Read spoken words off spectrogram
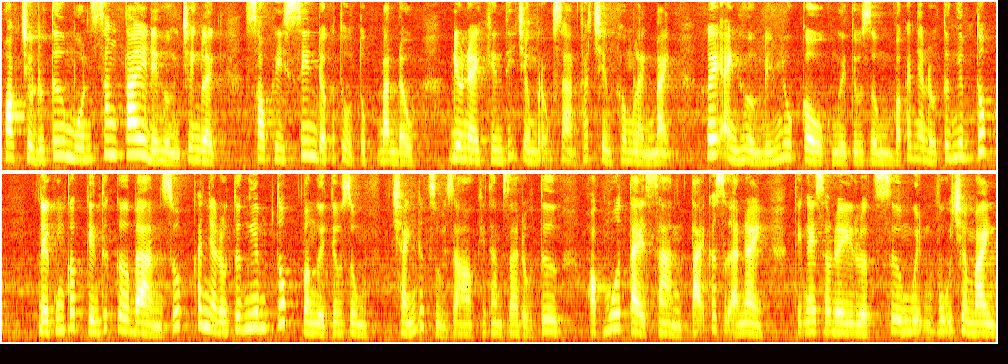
hoặc chủ đầu tư muốn sang tay để hưởng tranh lệch sau khi xin được các thủ tục ban đầu. Điều này khiến thị trường bất động sản phát triển không lành mạnh, gây ảnh hưởng đến nhu cầu của người tiêu dùng và các nhà đầu tư nghiêm túc để cung cấp kiến thức cơ bản giúp các nhà đầu tư nghiêm túc và người tiêu dùng tránh được rủi ro khi tham gia đầu tư hoặc mua tài sản tại các dự án này. Thì ngay sau đây, luật sư Nguyễn Vũ Trầm Anh,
